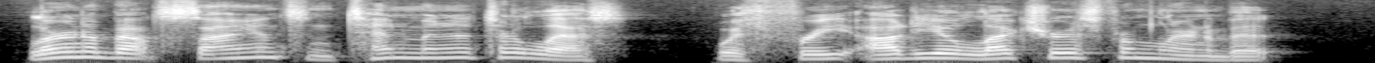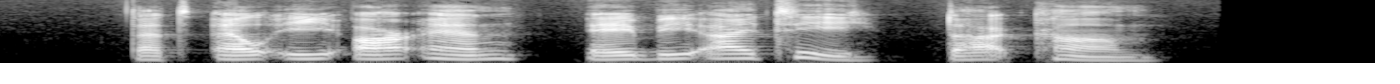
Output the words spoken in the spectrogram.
Learn about science in 10 minutes or less with free audio lectures from Learnabit. That's L E R N A B I T dot com.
